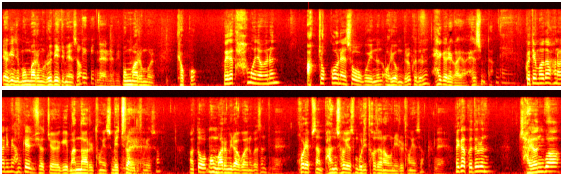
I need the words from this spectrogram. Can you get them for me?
여기 이제 목마름을 르비딤에서 리비드. 네, 르비. 목마름을 겪고 그러니까 다 뭐냐면은 악조건에서 오고 있는 어려움들을 그들은 해결해 가야 했습니다. 네. 그때마다 하나님이 함께 해주셨죠. 여기 만나를 통해서 메추라기를 네. 통해서 아, 또 목마름이라고 하는 것은 네. 호렙산 반석에서 물이 터져 나온 일을 통해서 네. 그러니까 그들은 자연과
